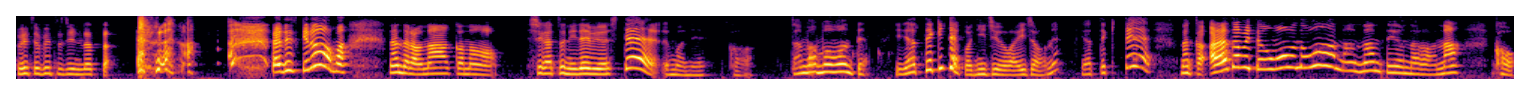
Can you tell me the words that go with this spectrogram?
めちゃ別人だった。なんですけどまあなんだろうなこの4月にデビューしてまあねこうダンバンバンってやってきてこう20話以上ねやってきてなんか改めて思うのはななんて言うんだろうなこう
